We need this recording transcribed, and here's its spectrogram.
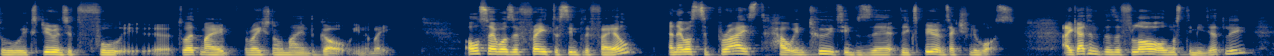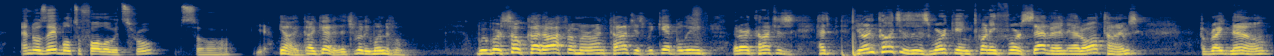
to experience it fully, uh, to let my rational mind go in a way. Also, I was afraid to simply fail, and I was surprised how intuitive the, the experience actually was. I got into the flow almost immediately, and was able to follow it through. So, yeah. Yeah, I, I get it. It's really wonderful. We- We're so cut off from our unconscious. We can't believe that our conscious has. Your unconscious is working 24 7 at all times right now,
